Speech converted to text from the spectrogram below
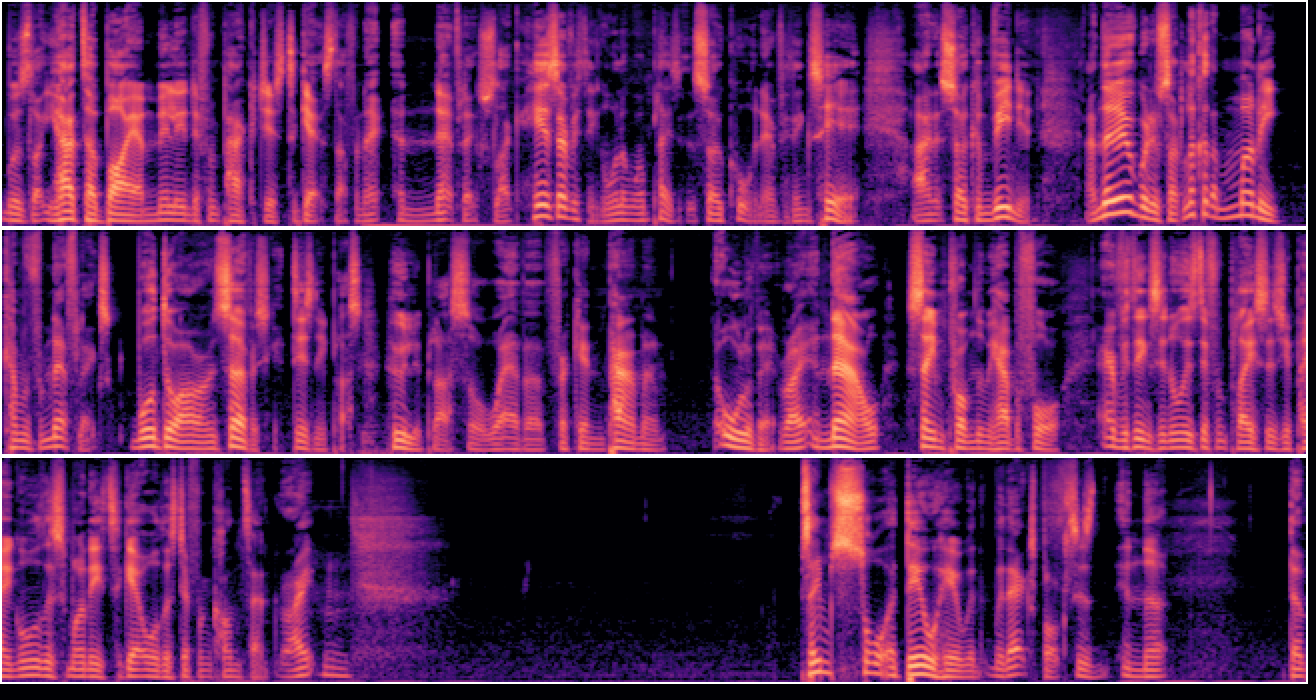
was like you had to buy a million different packages to get stuff, and it, and Netflix was like, here's everything all in one place. It's so cool, and everything's here, and it's so convenient. And then everybody was like, look at the money coming from Netflix. We'll do our own service, Disney Plus, Hulu Plus, or whatever, freaking Paramount, all of it, right? And now, same problem that we had before. Everything's in all these different places. You're paying all this money to get all this different content, right? Hmm. Same sort of deal here with with Xbox is in that the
